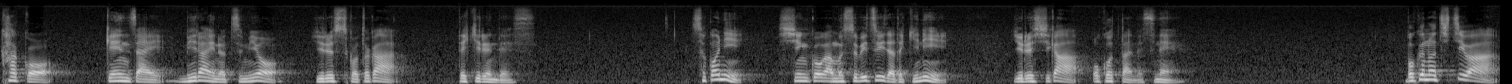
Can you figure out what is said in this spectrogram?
過去現在未来の罪を許すことができるんです。そこに信仰が結びついた時に許しが起こったんですね。僕の父は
